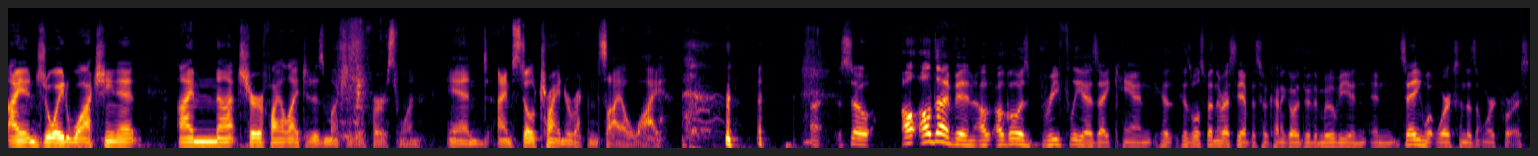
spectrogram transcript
i enjoyed watching it i'm not sure if i liked it as much as the first one and i'm still trying to reconcile why So I'll, I'll dive in. I'll, I'll go as briefly as I can because we'll spend the rest of the episode kind of going through the movie and, and saying what works and doesn't work for us.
